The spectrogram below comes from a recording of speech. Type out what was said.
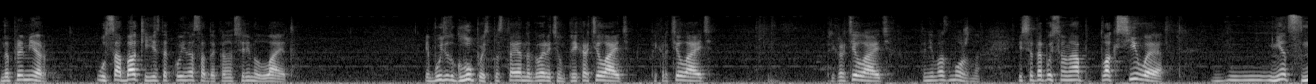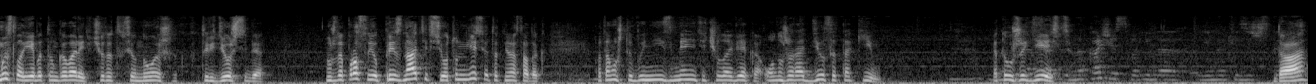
Например, у собаки есть такой недостаток, она все время лает. И будет глупость постоянно говорить ему, прекрати лаять, прекрати лаять, прекрати лаять. Это невозможно. Если, допустим, она плаксивая, нет смысла ей об этом говорить. Что ты все ноешь, как ты ведешь себя. Нужно просто ее признать и все. Вот он есть этот недостаток. Потому что вы не измените человека. Он уже родился таким. Это уже есть. На качество и на, и на физическое. Да,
